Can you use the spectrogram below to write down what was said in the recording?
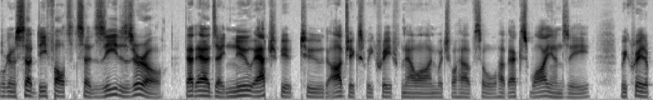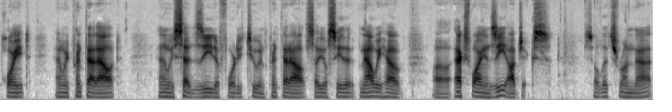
we're going to set defaults and set z to 0. That adds a new attribute to the objects we create from now on, which will have, so we'll have x, y, and z. We create a point and we print that out and we set z to 42 and print that out. So you'll see that now we have uh, x, y, and z objects. So let's run that.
